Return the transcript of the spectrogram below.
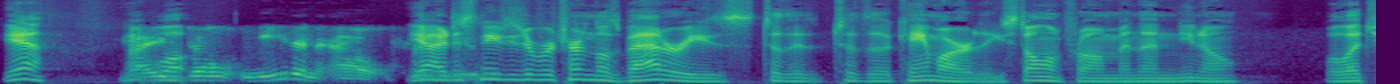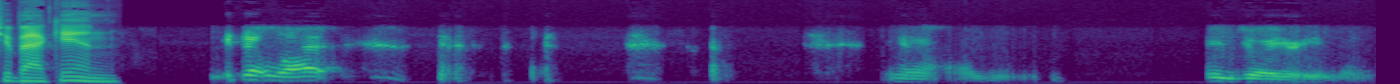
Yeah. Yeah I well, don't need an out. yeah, I just need you to return those batteries to the to the Kmart that you stole them from, and then, you know, we'll let you back in. You know what? you know, um, enjoy your evening.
